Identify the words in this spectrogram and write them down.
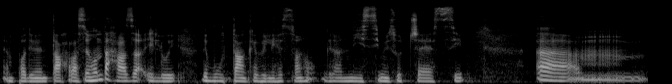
È un po' diventata la seconda casa e lui debutta anche quelli che sono grandissimi successi. Um,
